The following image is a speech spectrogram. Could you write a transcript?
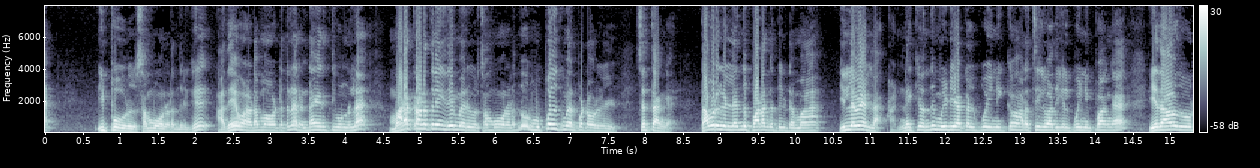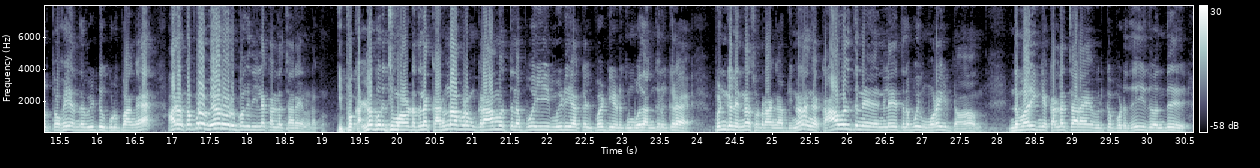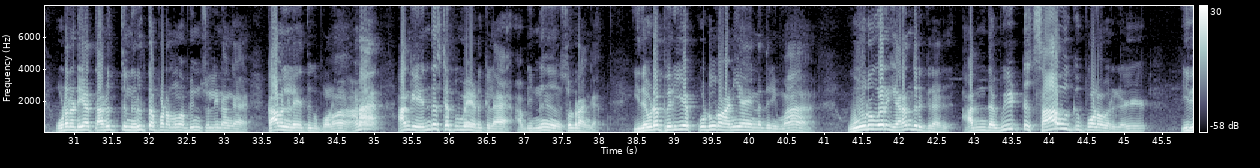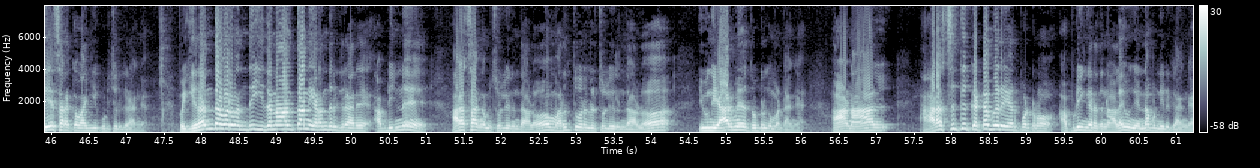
இப்போ ஒரு சம்பவம் நடந்திருக்கு. அதே வட மாவட்டத்தில் ரெண்டாயிரத்தி ஒன்றில் மரக்காலத்துலேயும் இதே மாதிரி ஒரு சம்பவம் நடந்து ஒரு முப்பதுக்கும் மேற்பட்டவர்கள் செத்தாங்க. தவறுகள்லேருந்து பாடம் கற்றுக்கிட்டோமா இல்லவே இல்லை. அன்னைக்கு வந்து மீடியாக்கள் போய் நிற்கும் அரசியல்வாதிகள் போய் நிற்பாங்க ஏதாவது ஒரு தொகை அந்த வீட்டுக்கு கொடுப்பாங்க. அதற்கப்புறம் வேறொரு பகுதியில் கள்ளச்சாராயம் நடக்கும். இப்போ கள்ளக்குறிச்சி மாவட்டத்தில் கருணாபுரம் கிராமத்தில் போய் மீடியாக்கள் பேட்டி எடுக்கும்போது அங்கே இருக்கிற பெண்கள் என்ன சொல்கிறாங்க அப்படின்னா நாங்கள் காவல் நிலையத்தில் போய் முறையிட்டோம். இந்த மாதிரி இங்கே கள்ளச்சாராயம் விற்கப்படுது இது வந்து உடனடியாக தடுத்து நிறுத்தப்படணும் அப்படின்னு சொல்லி நாங்கள் காவல் நிலையத்துக்கு போனோம். ஆனால் அங்கே எந்த ஸ்டெப்புமே எடுக்கலை அப்படின்னு சொல்கிறாங்க இதை விட பெரிய கொடூரம் அநியாயம் என்ன தெரியுமா? ஒருவர் இறந்துருக்கிறாரு. அந்த வீட்டு சாவுக்கு போனவர்கள் இதே சரக்கை வாங்கி குடிச்சிருக்கிறாங்க. இப்போ இறந்தவர் வந்து இதனால் தான் இறந்துருக்கிறாரு அப்படின்னு அரசாங்கம் சொல்லியிருந்தாலோ மருத்துவர்கள் சொல்லியிருந்தாலோ இவங்க யாருமே அதை தொட்டிருக்க மாட்டாங்க. ஆனால் அரசுக்கு கெட்ட பேர் ஏற்பட்டுரும் அப்படிங்கிறதுனால இவங்க என்ன பண்ணியிருக்காங்க?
